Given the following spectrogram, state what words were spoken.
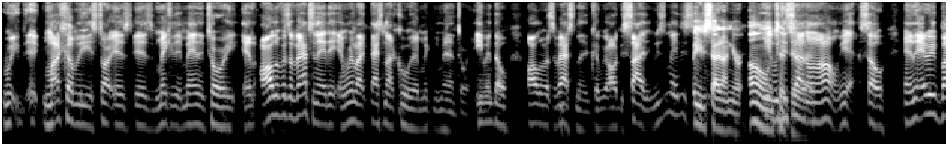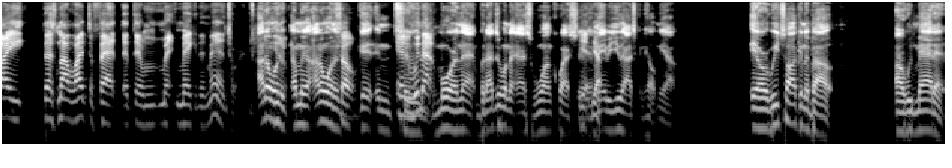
We, it- my company is start is is making it mandatory, and all of us are vaccinated, and we're like, that's not cool. They're making it mandatory, even though all of us are vaccinated because we all decided. We just made this. But you decide on your own yeah, we decided on our own. Yeah. So, and everybody does not like the fact that they're ma- making it mandatory. I don't want to. I mean, I don't want to So, get into not- more than that, but I just want to ask one question, Yeah. and Yep. maybe you guys can help me out. Are we talking about? Are we mad at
